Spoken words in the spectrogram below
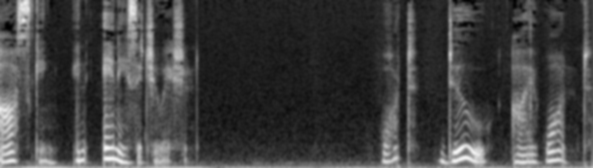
asking in any situation What do I want?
